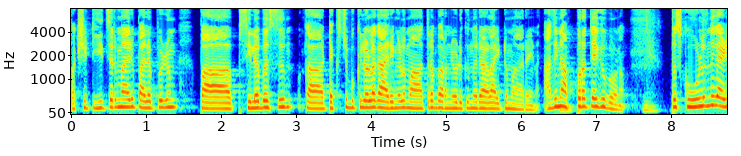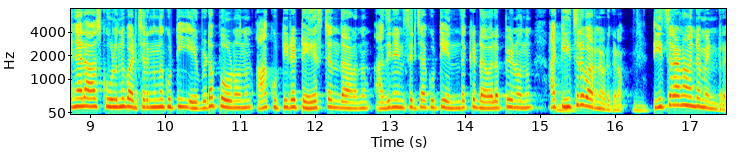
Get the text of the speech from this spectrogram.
പക്ഷെ ടീച്ചർമാർ പലപ്പോഴും സിലബസും ടെക്സ്റ്റ് ബുക്കിലുള്ള കാര്യങ്ങൾ മാത്രം പറഞ്ഞു കൊടുക്കുന്ന ഒരാളായിട്ട് മാറുകയാണ്. അതിനപ്പുറത്തേക്ക് പോകണം ഇപ്പൊ സ്കൂളിൽ നിന്ന് കഴിഞ്ഞാൽ ആ സ്കൂളിൽ നിന്ന് പഠിച്ചിറങ്ങുന്ന കുട്ടി എവിടെ പോകണമെന്നും ആ കുട്ടിയുടെ ടേസ്റ്റ് എന്താണെന്നും അതിനനുസരിച്ച് ആ കുട്ടി എന്തൊക്കെ ഡെവലപ്പ് ചെയ്യണമെന്നും ആ ടീച്ചർ പറഞ്ഞു കൊടുക്കണം. ടീച്ചറാണ് അവന്റെ മെൻഡർ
